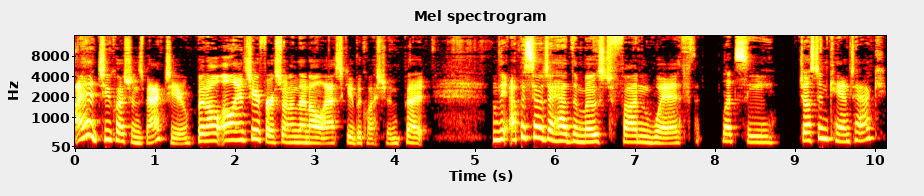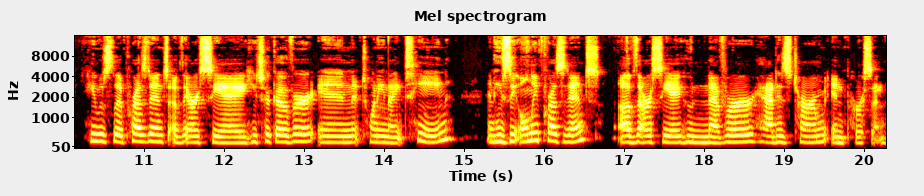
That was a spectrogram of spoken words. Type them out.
I had two questions back to you, but I'll I'll answer your first one and then I'll ask you the question. But the episodes I had the most fun with, let's see, Justin Kantak. He was the president of the RCA. He took over in 2019, and he's the only president of the RCA who never had his term in person.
